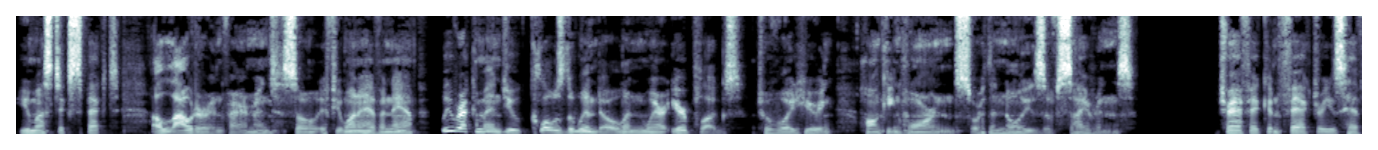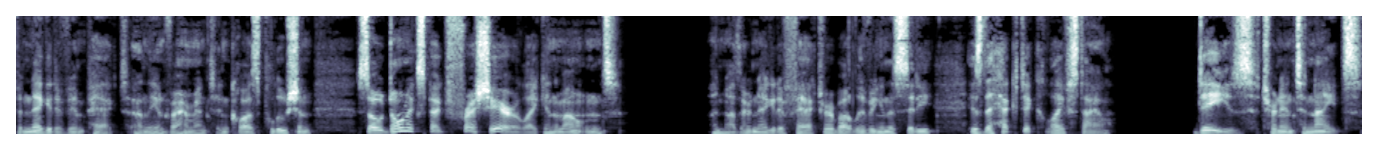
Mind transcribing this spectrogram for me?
You must expect a louder environment, so if you want to have a nap, we recommend you close the window and wear earplugs to avoid hearing honking horns or the noise of sirens. Traffic and factories have a negative impact on the environment and cause pollution, so don't expect fresh air like in the mountains. Another negative factor about living in the city is the hectic lifestyle. Days turn into nights,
